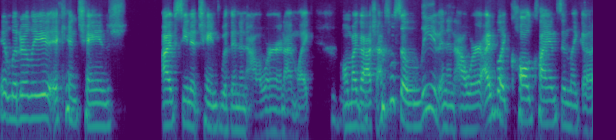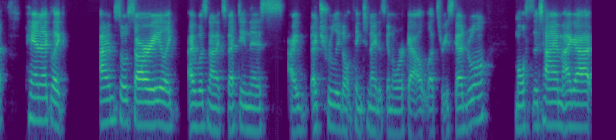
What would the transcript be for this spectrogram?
it literally it can change. I've seen it change within an hour and I'm like, mm-hmm. oh my gosh, I'm supposed to leave in an hour. I've like called clients in like a panic, like, I'm so sorry. Like, I was not expecting this. I, I truly don't think tonight is going to work out. Let's reschedule. Most of the time, I got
